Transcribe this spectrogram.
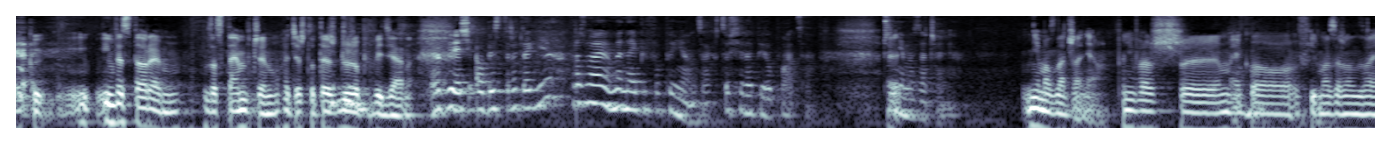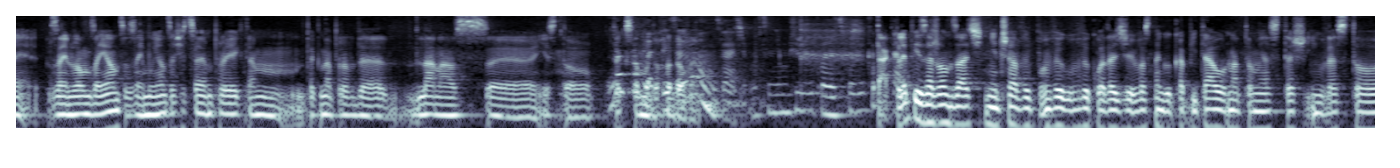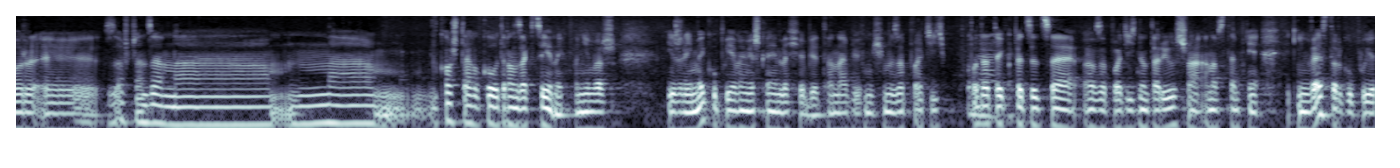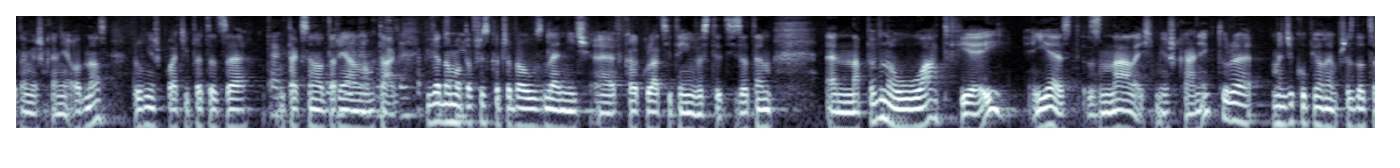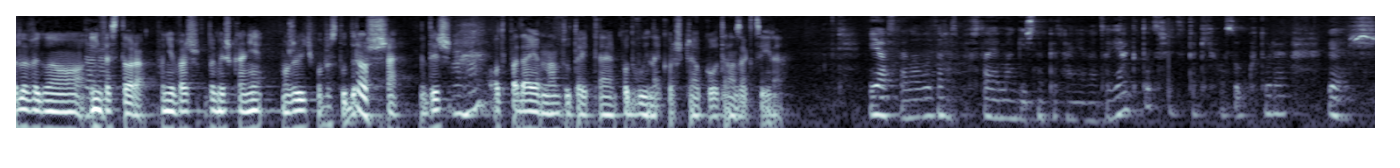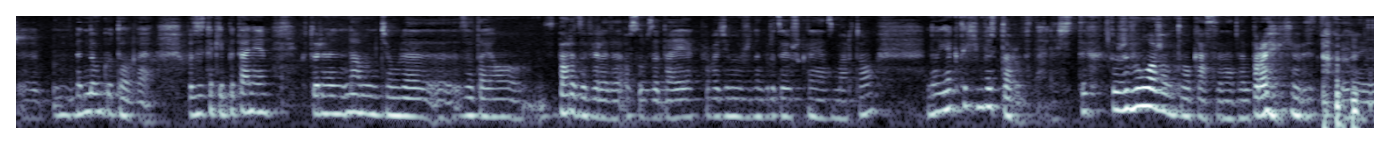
inwestorem zastępczym, chociaż to też dużo powiedziane. Robiłeś obie strategie? Porozmawiamy najpierw o pieniądzach. Co się lepiej opłaca? Czy e, nie ma znaczenia? Nie ma znaczenia, ponieważ my jako firma zarządzająca, zajmująca się całym projektem, tak naprawdę dla nas e, jest to no tak samo dochodowe. Lepiej zarządzać, bo wtedy nie musisz wykładać swojego kapitału. Tak, lepiej zarządzać, nie trzeba wy, wy, wykładać własnego kapitału, natomiast też inwestor y, zaoszczędza na, na kosztach około transakcyjnych, ponieważ jeżeli my kupujemy mieszkanie dla siebie, to najpierw musimy zapłacić podatek PCC, zapłacić notariusza, a następnie jak inwestor kupuje to mieszkanie od nas, również płaci PCC, tak, taksę notarialną. Tak. I wiadomo, to wszystko trzeba uwzględnić e, w kalkulacji tej inwestycji. Zatem e, na pewno łatwiej jest znaleźć mieszkanie, które będzie kupione przez docelowego tak. inwestora, ponieważ to mieszkanie może być po prostu droższe, gdyż mhm. odpadają nam tutaj te podwójne koszty około transakcyjne. Jasne, no to teraz powstaje magiczne pytanie, no to jak dotrzeć do takich osób, które, wiesz, y, będą gotowe? Bo to jest takie pytanie, które nam ciągle zadają, bardzo wiele osób zadaje, jak prowadzimy różnego rodzaju szkolenia z Martą. No jak tych inwestorów znaleźć? Tych, którzy wyłożą tą kasę na ten projekt inwestycyjny?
